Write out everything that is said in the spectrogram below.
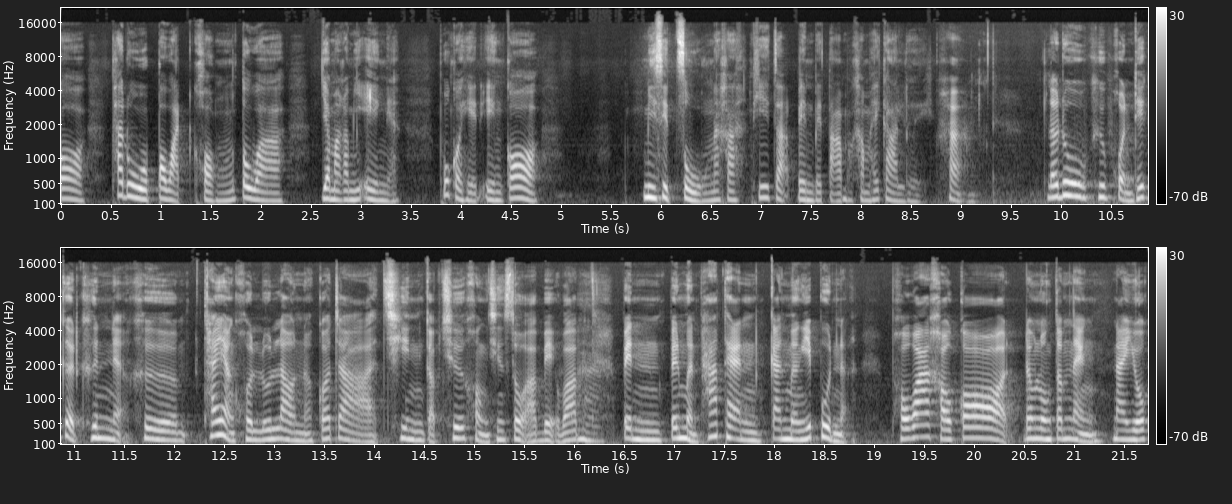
ก็ถ้าดูประวัติของตัวยามากามิเองเนี่ย ผู้ก่อเหตุเองก็มีสิทธิ์สูงนะคะ ที่จะเป็นไปตามคำให้การเลยค่ะ แล้วดูคือผลที่เกิดขึ้นเนี่ยคือถ้าอย่างคนรุ่นเราเนาะก็จะชินกับชื่อของชินโซอาเบะว่าอ่าเป็นเป็นเหมือนภาพแทนการเมืองญี่ปุ่นอะเพราะว่าเขาก็ดำรงตำแหน่งนายก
